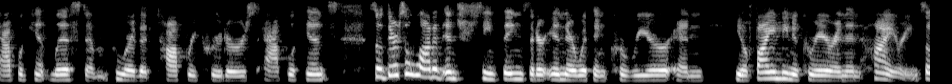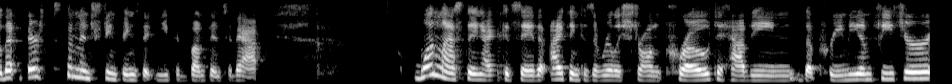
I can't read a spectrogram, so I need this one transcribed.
applicant list of who are the top recruiters, applicants. So there's a lot of interesting things that are in there within career and you know finding a career and then hiring. So that there's some interesting things that you could bump into that one last thing I could say that I think is a really strong pro to having the premium feature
